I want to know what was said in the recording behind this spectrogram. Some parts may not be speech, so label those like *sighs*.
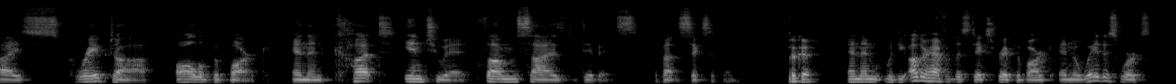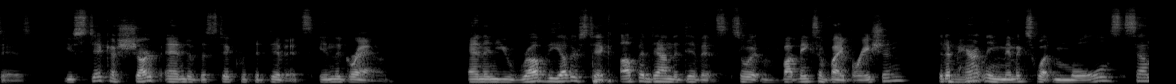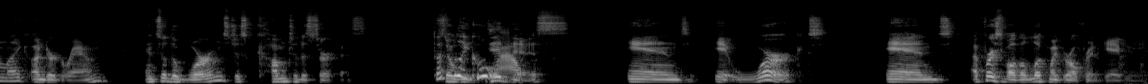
I scraped off all of the bark and then cut into it thumb sized divots, about six of them. Okay. And then with the other half of the stick, scrape the bark. And the way this works is you stick a sharp end of the stick with the divots in the ground, and then you rub the other stick up and down the divots so it vi- makes a vibration that Mhm. apparently mimics what moles sound like underground. And so the worms just come to the surface. That's so really we cool. did Wow. this, and it worked. And uh, first of all, the look my girlfriend gave me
